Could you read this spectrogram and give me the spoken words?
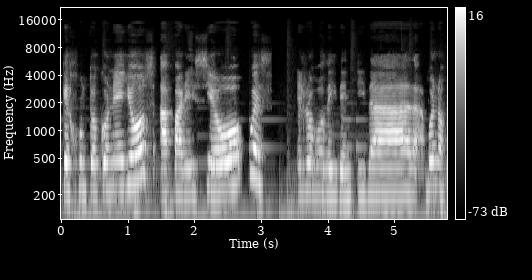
que junto con ellos apareció pues el robo de identidad, bueno,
